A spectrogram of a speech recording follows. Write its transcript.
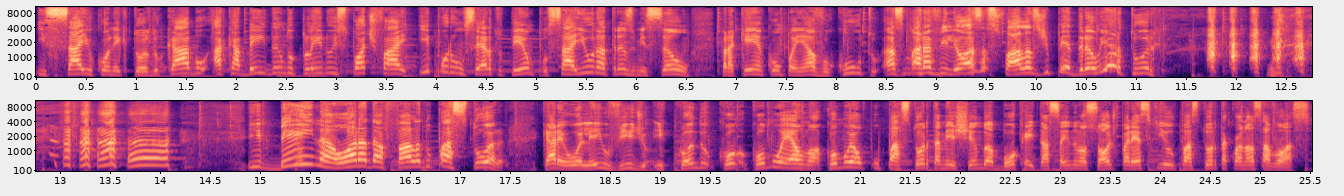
e sai o conector do cabo, acabei dando play no Spotify e por um certo tempo saiu na transmissão para quem acompanhava o culto as maravilhosas falas de Pedrão e Arthur. E bem na hora da fala do pastor. Cara, eu olhei o vídeo e quando. co- como é, o, como é o, o pastor tá mexendo a boca e tá saindo nosso áudio, parece que o pastor tá com a nossa voz.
